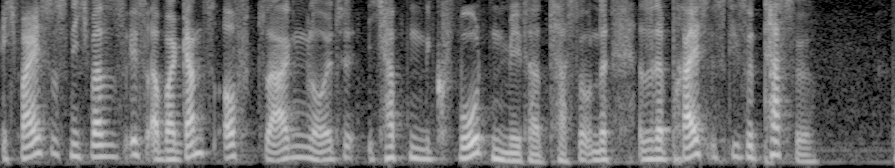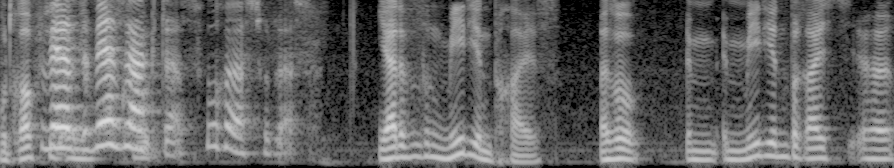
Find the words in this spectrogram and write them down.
ich weiß es nicht, was es ist, aber ganz oft sagen Leute, ich habe eine Quotenmeter-Tasse. Und also der Preis ist diese Tasse. Wo drauf steht Wer, wer sagt das? Wo hörst du das? Ja, das ist so ein Medienpreis. Also im, im Medienbereich äh,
